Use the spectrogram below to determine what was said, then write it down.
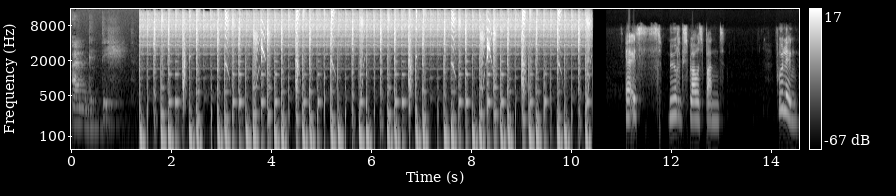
ein Gedicht. Er ist Myriks blaues Band. Frühling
